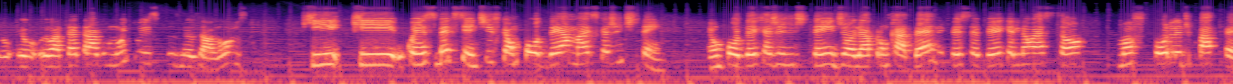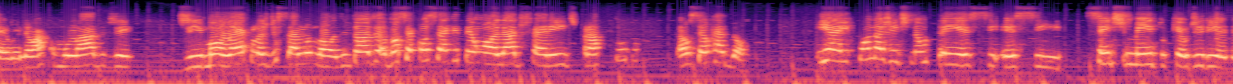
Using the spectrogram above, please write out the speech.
Eu, eu, eu até trago muito isso para os meus alunos, que, que o conhecimento científico é um poder a mais que a gente tem. É um poder que a gente tem de olhar para um caderno e perceber que ele não é só uma folha de papel, ele é um acumulado de, de moléculas de celulose. Então, você consegue ter um olhar diferente para tudo ao seu redor. E aí, quando a gente não tem esse, esse sentimento que eu diria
